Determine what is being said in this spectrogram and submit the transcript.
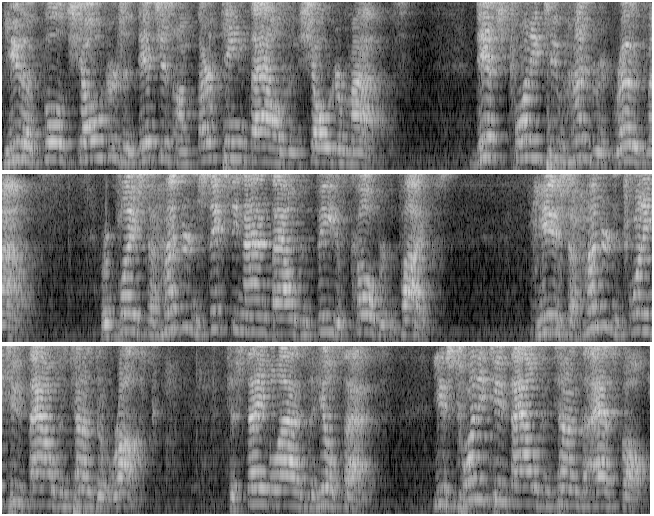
you have pulled shoulders and ditches on 13,000 shoulder miles, ditched 2,200 road miles, replaced 169,000 feet of culvert and pipes, used 122,000 tons of rock to stabilize the hillsides, used 22,000 tons of asphalt,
